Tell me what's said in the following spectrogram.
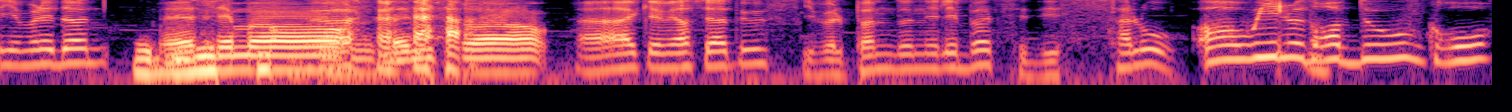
il me les donne. Eh, c'est mort, belle histoire. Ah, ok, merci à tous. Ils veulent pas me donner les bottes, c'est des salauds. Oh oui, le drop de ouf, gros.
